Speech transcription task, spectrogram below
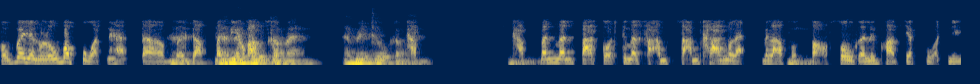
ผมก็ยังรู้ว่าปวดนะฮะแต่เหมือนกับมันมีความสุขมันไม่ทุกข์กับมันครับมันมันปรากฏขึ้นมาสามสามครั้งแหละ เวลาผมต่อสู้กับเรื่องความเจ็บปวดนี้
